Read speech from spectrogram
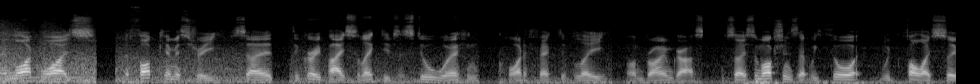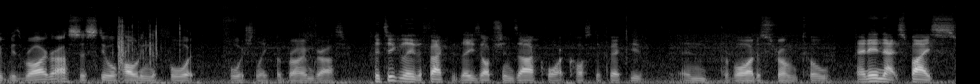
And likewise, the FOP chemistry, so the Group A selectives are still working quite effectively on brome grass. So some options that we thought would follow suit with ryegrass are still holding the fort, fortunately for brome grass. Particularly the fact that these options are quite cost effective and provide a strong tool. And in that space,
